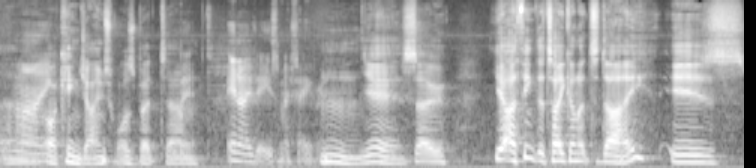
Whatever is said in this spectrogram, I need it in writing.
Uh, My- oh, King James was, but. Um, But NIV is my favourite. Mm, yeah. So, yeah, I think the take on it today is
